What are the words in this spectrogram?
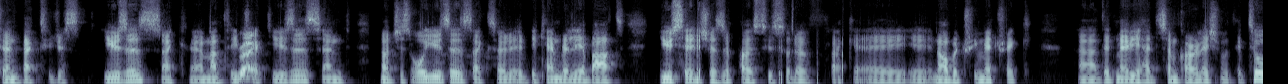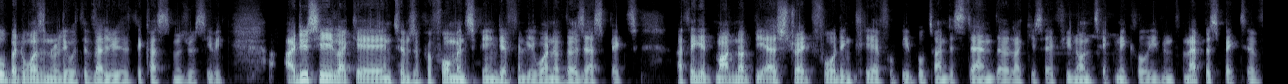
turned back to just users, like uh, monthly Right. tracked users, and not just all users. Like so, it became really about usage as opposed to sort of like a, an arbitrary metric. uh, that maybe had some correlation with the tool, but wasn't really with the value that the customer is receiving. I do see, like, uh, in terms of performance, being definitely one of those aspects. I think it might not be as straightforward and clear for people to understand, though. Like you say, if you're non-technical, even from that perspective,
